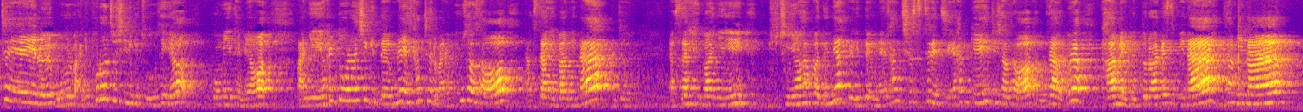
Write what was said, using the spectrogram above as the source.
상체를 몸을 많이 풀어주시는 게 좋으세요. 봄이 되면 많이 활동을 하시기 때문에 상체를 많이 푸셔서 약상이방이나 아주 약상이방이 중요하거든요. 그렇기 때문에 상체 스트레칭 함께 해주셔서 감사하고요. 다음에 뵙도록 하겠습니다. 감사합니다.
